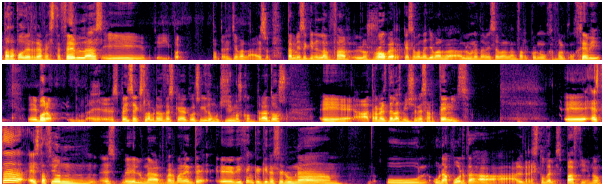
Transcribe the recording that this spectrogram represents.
para poder reabastecerlas y, y bueno, poder llevarla a eso. También se quieren lanzar los rover que se van a llevar a la Luna, también se van a lanzar con un Falcon Heavy. Eh, bueno, eh, SpaceX la verdad es que ha conseguido muchísimos contratos eh, a través de las misiones Artemis. esta estación lunar permanente dicen que quiere ser una, una puerta al resto del espacio, ¿no?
